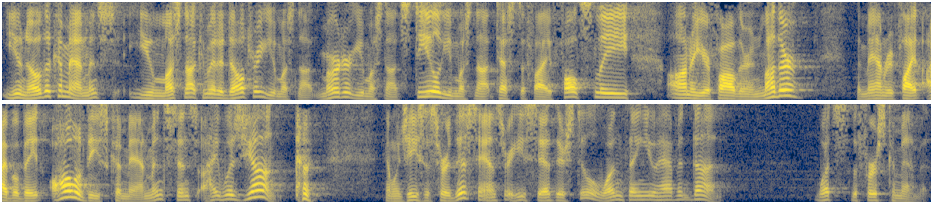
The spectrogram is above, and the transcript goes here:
you know the commandments. You must not commit adultery. You must not murder. You must not steal. You must not testify falsely. Honor your father and mother. The man replied, I've obeyed all of these commandments since I was young. and when Jesus heard this answer, he said, There's still one thing you haven't done. What's the first commandment?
